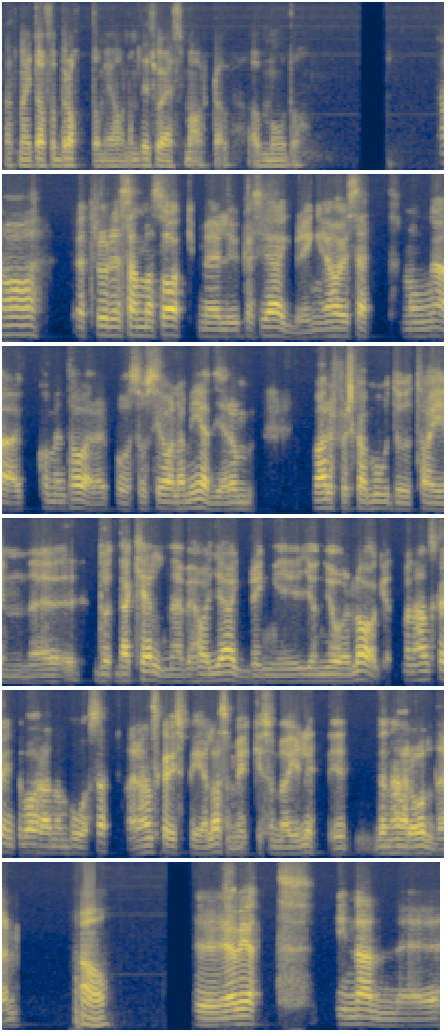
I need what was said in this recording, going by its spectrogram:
att man inte har för bråttom med honom, det tror jag är smart av, av Modo. Ja, jag tror det är samma sak med Lukas Jägbring. Jag har ju sett många kommentarer på sociala medier om varför ska Modo ta in eh, Dakell när vi har Jägbring i juniorlaget. Men han ska ju inte vara någon båsättare. Han ska ju spela så mycket som möjligt i den här åldern. Ja, Eh, Jag vet innan eh,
